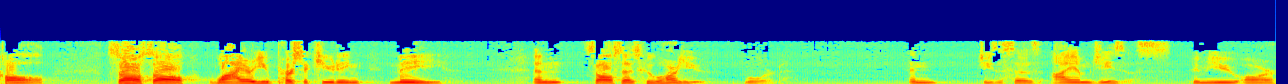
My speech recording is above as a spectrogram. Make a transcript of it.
call. Saul, Saul, why are you persecuting me? And Saul says, Who are you, Lord? And Jesus says, I am Jesus, whom you are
